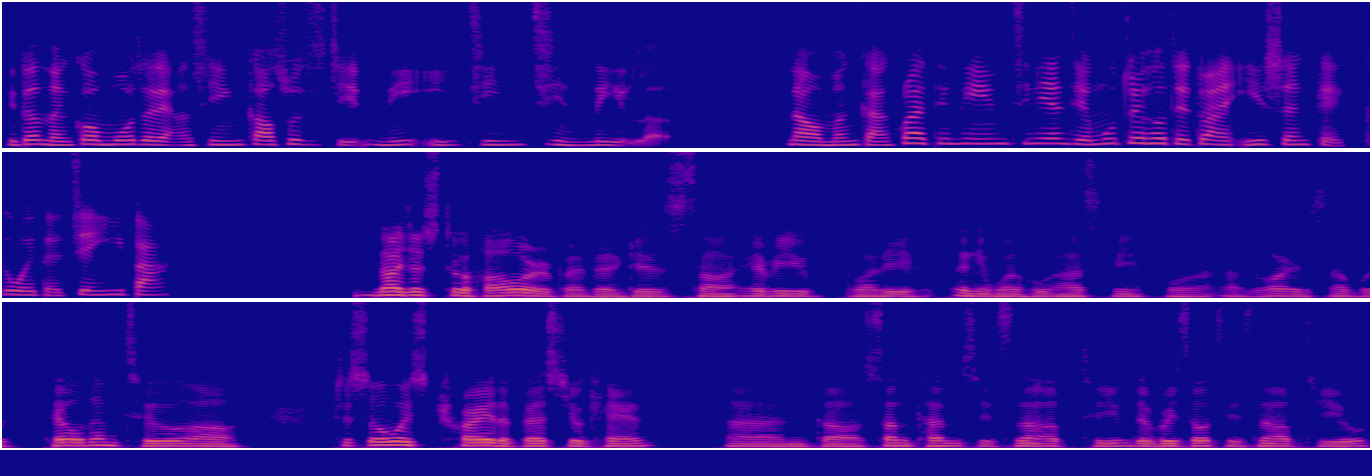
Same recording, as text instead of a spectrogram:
你都能够摸着良心告诉自己，你已经尽力了。那我们赶快来听听今天节目最后这段医生给各位的建议吧。Not just to Howard, but I guess uh, everybody, anyone who asks me for advice, I would tell them to uh, just always try the best you can. And uh, sometimes it's not up to you, the result is not up to you.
